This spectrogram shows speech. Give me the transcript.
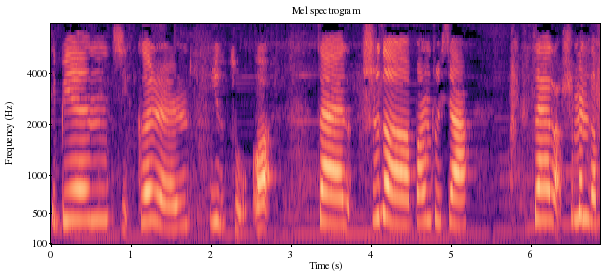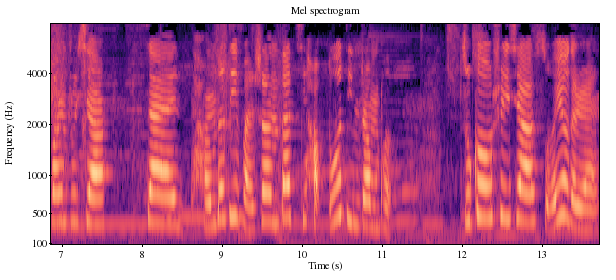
一边几个人一组，在老师的帮助下，在老师们的帮助下，在堂的地板上搭起好多顶帐篷，足够睡下所有的人。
